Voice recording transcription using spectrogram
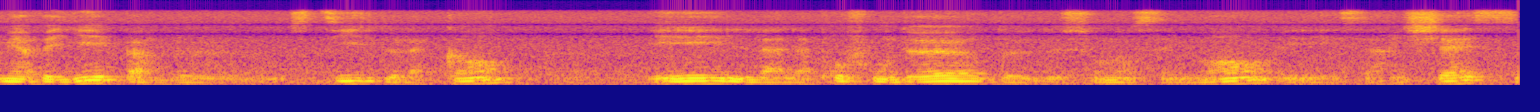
émerveillé par le style de Lacan et la, profondeur de, son enseignement et sa richesse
